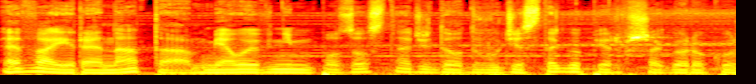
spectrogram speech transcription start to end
Ewa i Renata miały w nim pozostać do 21 roku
